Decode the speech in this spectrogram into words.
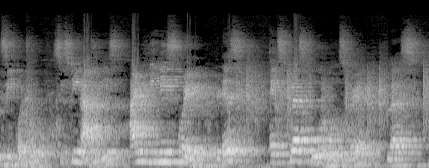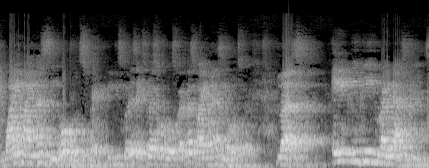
is equal to 16 as it is and PB square. It is x plus 4 whole square plus y minus 0 whole square. Square is x plus 4 whole square plus y minus 0 whole square plus 8 PB you write as it is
